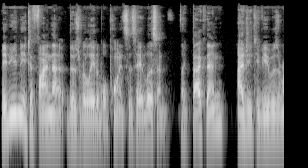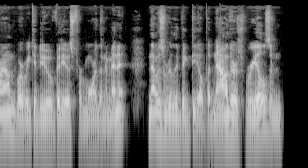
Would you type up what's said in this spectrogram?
maybe you need to find that those relatable points and say, listen, like back then, IGTV was around where we could do videos for more than a minute, and that was a really big deal. But now there's reels, and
